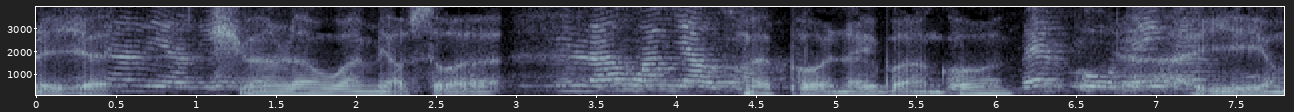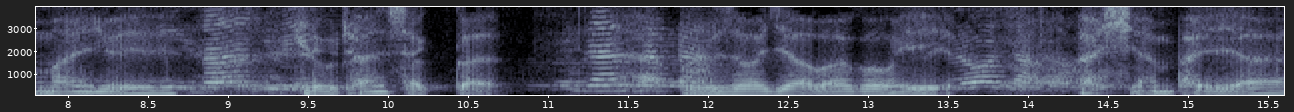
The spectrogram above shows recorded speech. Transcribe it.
လျက်ချမ်းလျံလျရွှင်လန်းဝမ်းမြောက်စွာရှင်လန်းဝမ်းမြောက်စွာမဖို့နိဗ္ဗာန်ကိုမဲ့ဖို့နိဗ္ဗာန်ရည်မှန်နန်း၍လူထမ်းဆက်ကပ်၍တန်းစက္ကပူဇော်ကြပါကုန်၏ရောကြအရှင်ဖယား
